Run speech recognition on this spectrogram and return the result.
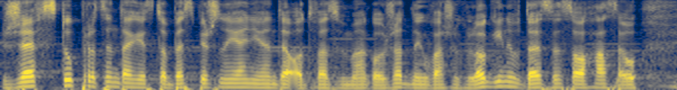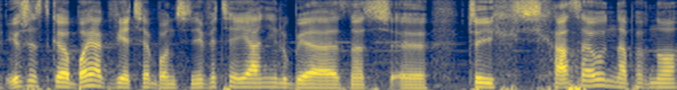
że w 100% jest to bezpieczne, ja nie będę od was wymagał żadnych waszych loginów do SSO, haseł i wszystkiego, bo jak wiecie, bądź nie wiecie, ja nie lubię znać y, czyichś haseł, na pewno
